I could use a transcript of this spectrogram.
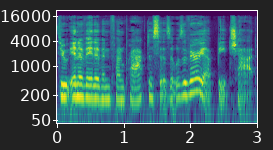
through innovative and fun practices. It was a very upbeat chat.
